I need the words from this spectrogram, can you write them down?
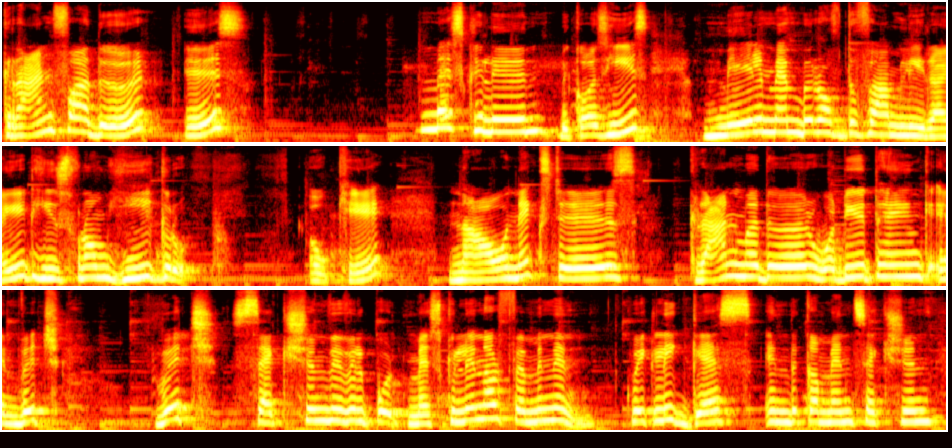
Grandfather is masculine because he's male member of the family right he's from he group okay now next is grandmother. What do you think? In which which section we will put? Masculine or feminine? Quickly guess in the comment section.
